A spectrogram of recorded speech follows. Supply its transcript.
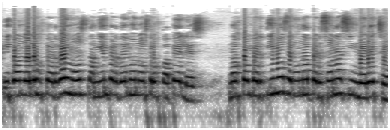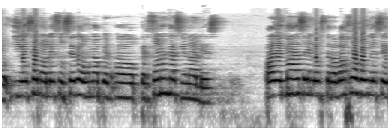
Y cuando los perdemos, también perdemos nuestros papeles. Nos convertimos en una persona sin derecho y eso no le sucede a, una, personas nacionales. Además, en los trabajos donde se,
